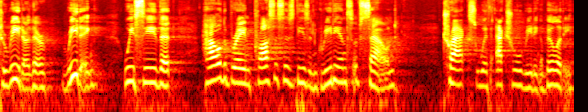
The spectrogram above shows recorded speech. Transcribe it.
to read or they're reading, we see that how the brain processes these ingredients of sound tracks with actual reading ability.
